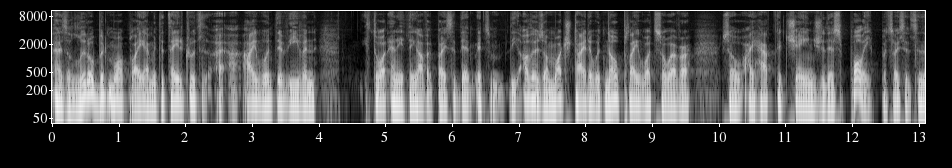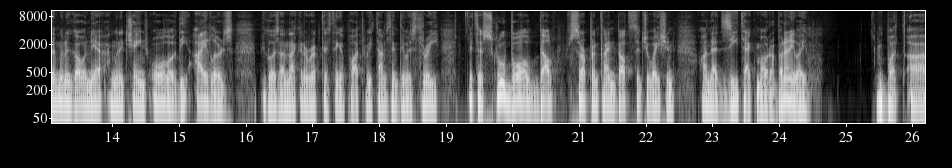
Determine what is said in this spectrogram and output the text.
has a little bit more play. I mean, to tell you the truth, I, I wouldn't have even thought anything of it. But I said that it's the others are much tighter with no play whatsoever. So I have to change this pulley. But so I said, since I'm going to go in there, I'm going to change all of the idlers because I'm not going to rip this thing apart three times. I think there was three. It's a screwball belt, serpentine belt situation on that Zetec motor. But anyway, but uh,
